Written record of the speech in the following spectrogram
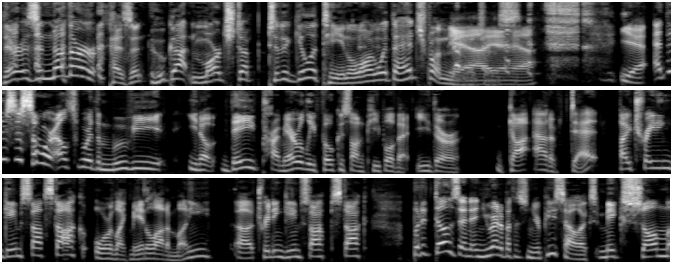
there is another peasant who got marched up to the guillotine along with the hedge fund Yeah, managers. yeah, yeah. yeah, and this is somewhere else where the movie, you know, they primarily focus on people that either got out of debt by trading GameStop stock or like made a lot of money uh, trading GameStop stock. But it does, and, and you read about this in your piece, Alex, make some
